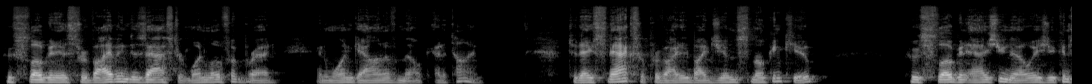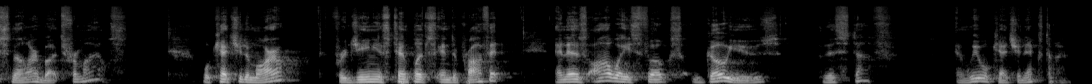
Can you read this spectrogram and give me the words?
whose slogan is surviving disaster, one loaf of bread and one gallon of milk at a time. Today's snacks are provided by Jim Smoke and Q, whose slogan, as you know, is you can smell our butts for miles. We'll catch you tomorrow for Genius Templates into Profit. And as always, folks, go use this stuff. And we will catch you next time.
